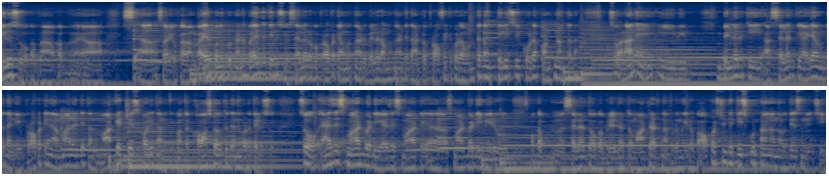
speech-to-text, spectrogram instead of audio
తెలుసు. ఒక ఒక సారీ ఒక బయర్ కొనుక్కుంటున్నాడు బయర్కి తెలుసు. సెల్లర్ ఒక ప్రాపర్టీ అమ్ముతున్నాడు బిల్లర్ అమ్ముతున్నాడు అంటే దాంట్లో ప్రాఫిట్ కూడా ఉంటుందని తెలిసి కూడా కొంటున్నాం కదా. సో అలానే ఈ బిల్డర్కి ఆ సెల్లర్కి ఐడియా ఉంటుందండి. ప్రాపర్టీని అమ్మాలంటే తను మార్కెట్ చేసుకోవాలి తనకి కొంత కాస్ట్ అవుతుందని కూడా తెలుసు. So as a smart buddy as a smart smart buddy మీరు ఒక సెల్లర్తో ఒక బిల్డర్తో మాట్లాడుతున్నప్పుడు మీరు ఒక ఆపర్చునిటీ తీసుకుంటున్నాను అన్న ఉద్దేశం నుంచి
